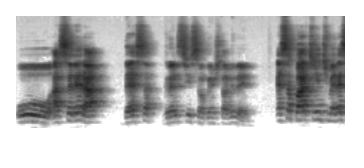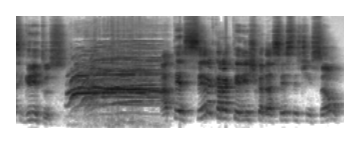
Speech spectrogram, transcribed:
o acelerar dessa grande extinção que a gente está vivendo. Essa parte a gente merece gritos. A terceira característica da sexta extinção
